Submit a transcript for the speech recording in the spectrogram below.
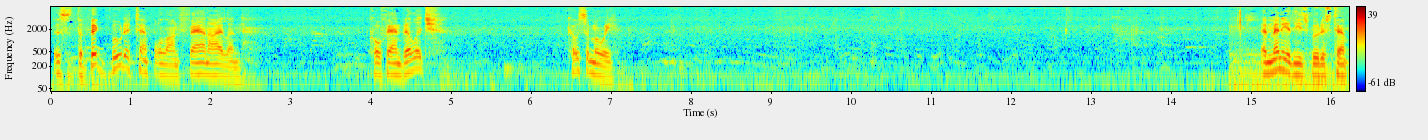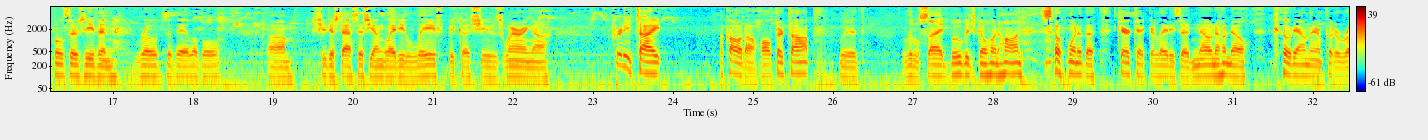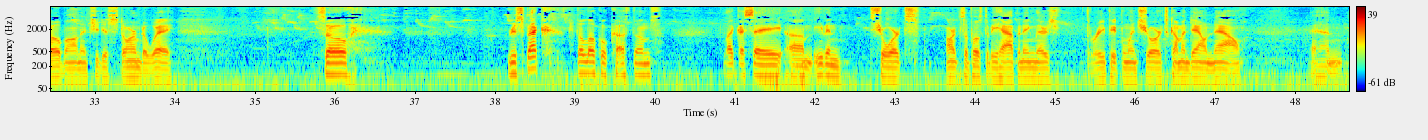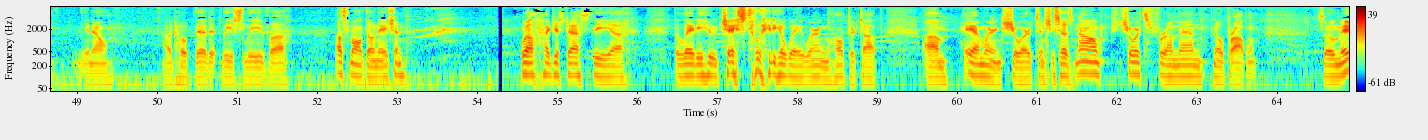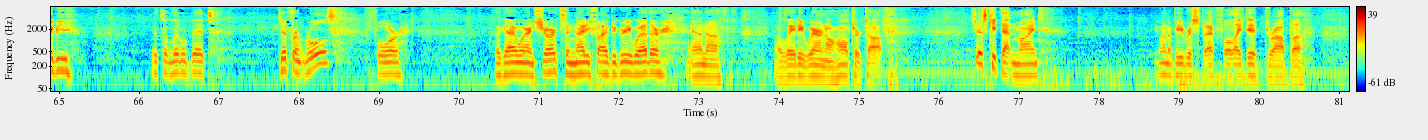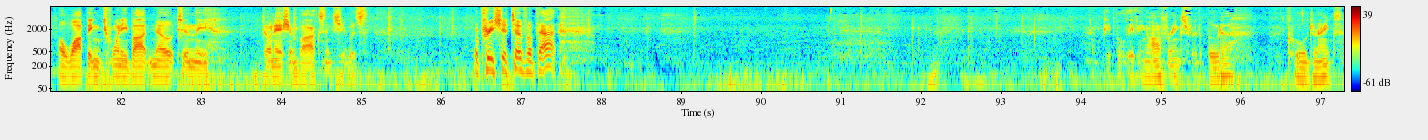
This is the big Buddha temple on Fan Island. Kofan Village, Koh Samui. And many of these Buddhist temples, there's even robes available. Um, she just asked this young lady to leave because she was wearing a pretty tight, I call it a halter top with little side boobage going on. So one of the caretaker ladies said, no, no, no, go down there and put a robe on. And she just stormed away. So respect the local customs. Like I say, um, even shorts aren't supposed to be happening. There's three people in shorts coming down now. And, you know, I would hope that at least leave uh, a small donation. Well, I just asked the uh, the lady who chased the lady away wearing the halter top, um, hey, I'm wearing shorts. And she says, no, shorts for a man, no problem. So maybe it's a little bit different rules for a guy wearing shorts in 95 degree weather and a, a lady wearing a halter top. Just keep that in mind. You want to be respectful. I did drop a, a whopping 20 baht note in the donation box and she was appreciative of that. People leaving offerings for the Buddha, cool drinks.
